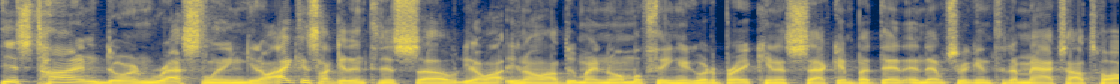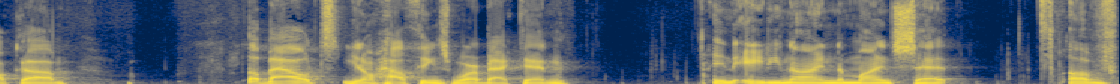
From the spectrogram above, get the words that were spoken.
this time during wrestling, you know, I guess I'll get into this. Uh, you know, I'll, you know, I'll do my normal thing and go to break in a second, but then and then once we get into the match, I'll talk um, about you know how things were back then in '89, the mindset of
